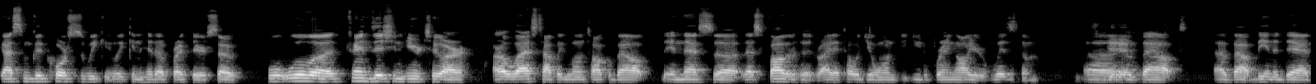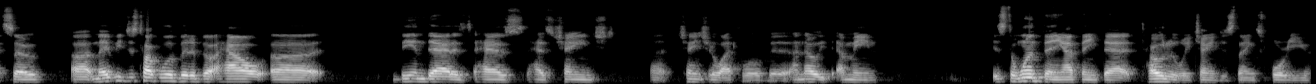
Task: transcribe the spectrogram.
got some good courses we can we can hit up right there. So we'll we'll uh, transition here to our our last topic we want to talk about, and that's uh, that's fatherhood. Right? I told you I wanted you to bring all your wisdom uh, Yeah. about about being a dad. So uh, maybe just talk a little bit about how uh, being dad is, has has changed uh, changed your life a little bit. I know. I mean, it's the one thing I think that totally changes things for you.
